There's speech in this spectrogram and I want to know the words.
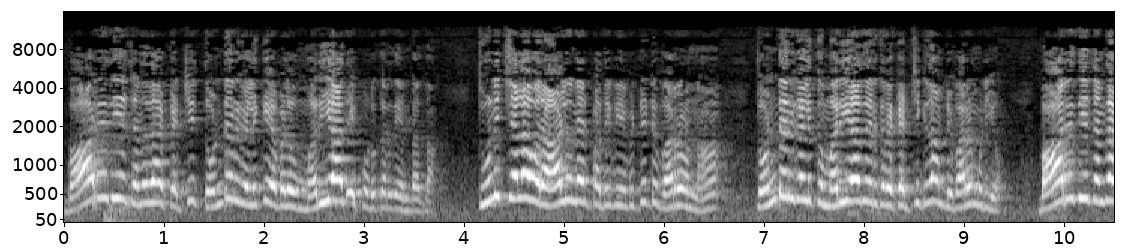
பாரதிய ஜனதா கட்சி தொண்டர்களுக்கு எவ்வளவு மரியாதை கொடுக்கிறது என்பதுதான். துணிச்சலா ஒரு ஆளுநர் பதவியை விட்டுட்டு வரோம்னா தொண்டர்களுக்கு மரியாதை இருக்கிற கட்சிக்கு தான் அப்படி வர முடியும். பாரதிய ஜனதா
